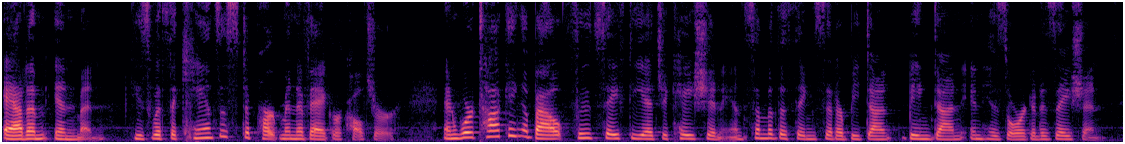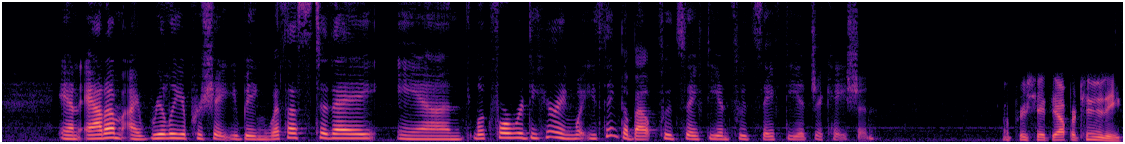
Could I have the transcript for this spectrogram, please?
Adam Inman. He's with the Kansas Department of Agriculture. And we're talking about food safety education and some of the things that are be done, being done in his organization. And Adam, I really appreciate you being with us today and look forward to hearing what you think about food safety and food safety education. I appreciate the opportunity.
